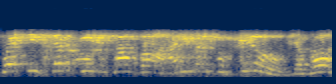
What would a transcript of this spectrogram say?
2017 is not gone. Are you going to fulfill your goal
